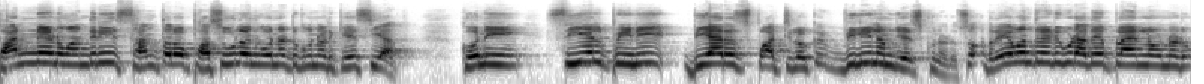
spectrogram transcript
పన్నెండు మందిని సంతలో పశువులను కొన్నట్టుకున్నాడు కేసీఆర్. కొని సిఎల్పిని బీఆర్ఎస్ పార్టీలోకి విలీనం చేసుకున్నాడు. సో రేవంత్ రెడ్డి కూడా అదే ప్లాన్లో ఉన్నాడు.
